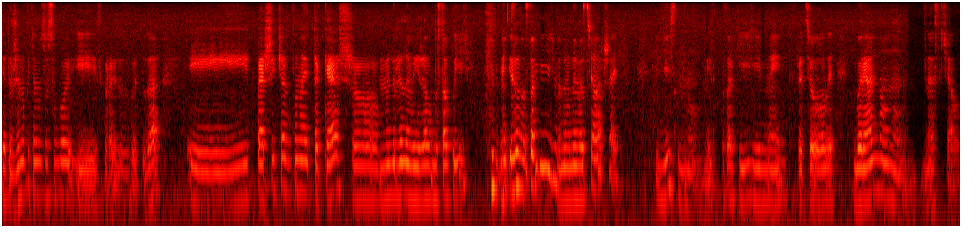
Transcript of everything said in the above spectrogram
я дружину потягнув за собою і збираю до собою туди. І перший час було навіть таке, що ми з дружиною виїжджали на доставку їжі. Ми їздили на доставку їжі, мене не вистачало грошей. І дійсно, ну, ми з доставки їжі ми працьовували, бо реально ну, не вистачало.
